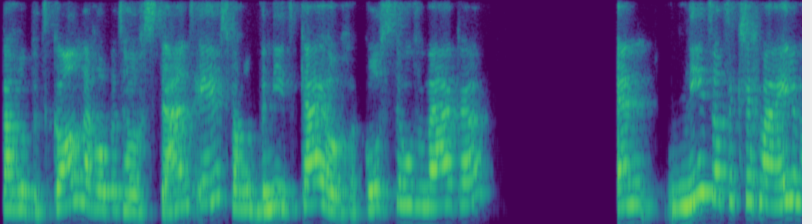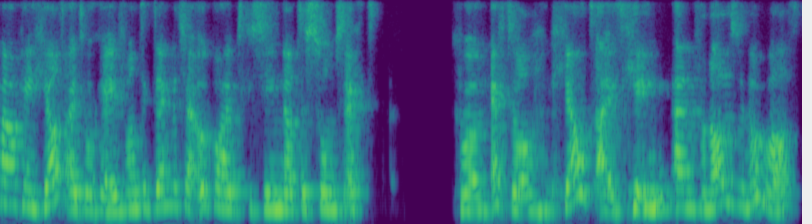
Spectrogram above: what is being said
waarop het kan, waarop het hoogstaand is, waarop we niet keihoge kosten hoeven maken. En niet dat ik zeg maar helemaal geen geld uit wil geven, want ik denk dat jij ook wel hebt gezien dat er soms echt gewoon echt wel geld uitging aan van alles en nog wat.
